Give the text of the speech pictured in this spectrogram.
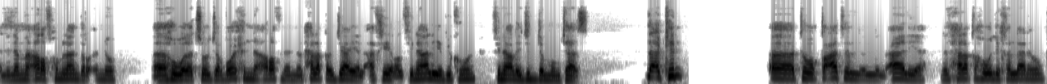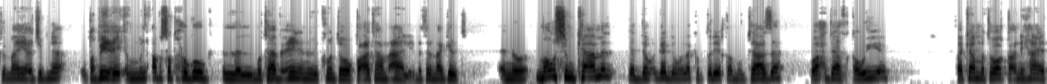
اللي لما عرف هوملاندر إنه آه، هو ولد سولجر بوي إحنا عرفنا إن الحلقة الجاية الأخيرة ال finale بيكون finale جدا ممتاز. لكن آه، التوقعات العالية للحلقة هو اللي خلانا ممكن ما يعجبنا. وطبيعي من أبسط حقوق المتابعين إنه يكون توقعاتهم عالية. مثل ما قلت إنه موسم كامل قدم قدموا لك بطريقة ممتازة وأحداث قوية. فكان متوقع نهاية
